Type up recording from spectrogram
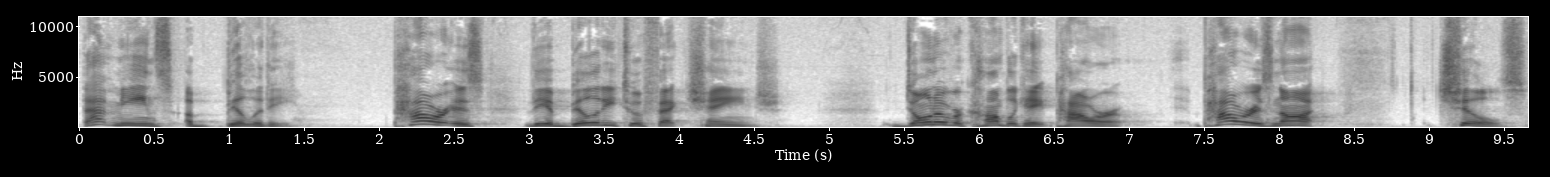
that means ability. Power is the ability to affect change. Don't overcomplicate power. Power is not chills.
